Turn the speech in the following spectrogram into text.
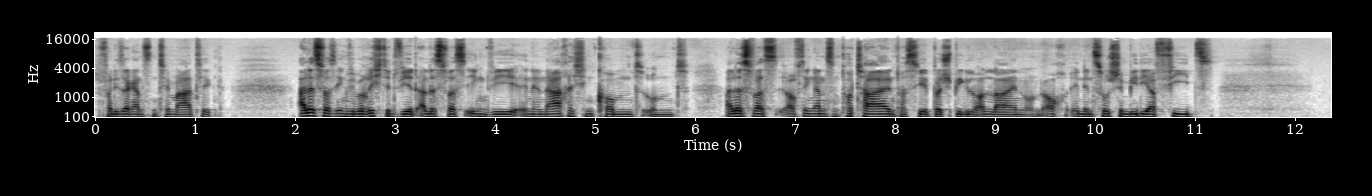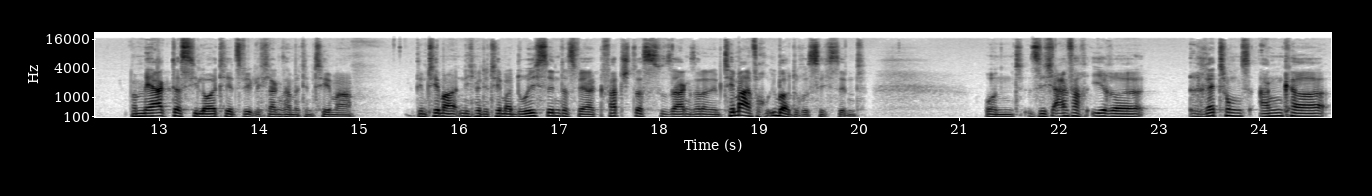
von dieser ganzen Thematik alles, was irgendwie berichtet wird, alles, was irgendwie in den Nachrichten kommt und alles, was auf den ganzen Portalen passiert, bei Spiegel Online und auch in den Social Media Feeds. Man merkt, dass die Leute jetzt wirklich langsam mit dem Thema, dem Thema, nicht mit dem Thema durch sind, das wäre Quatsch, das zu sagen, sondern dem Thema einfach überdrüssig sind. Und sich einfach ihre Rettungsanker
